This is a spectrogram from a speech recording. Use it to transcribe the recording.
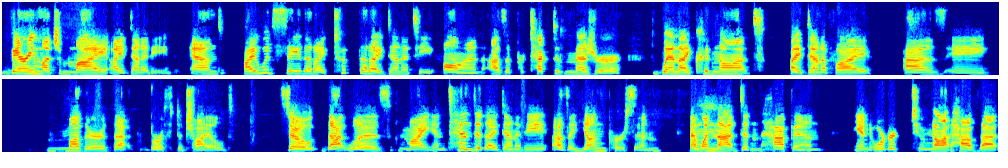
Very much my identity. And I would say that I took that identity on as a protective measure when I could not identify as a mother that birthed a child. So that was my intended identity as a young person. And when that didn't happen, in order to not have that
